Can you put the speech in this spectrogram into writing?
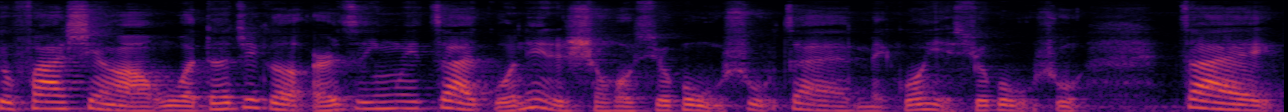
就发现啊，我的这个儿子因为在国内的时候学过武术，在美国也学过武术，在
